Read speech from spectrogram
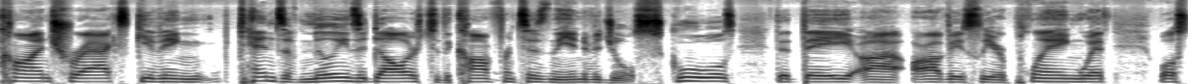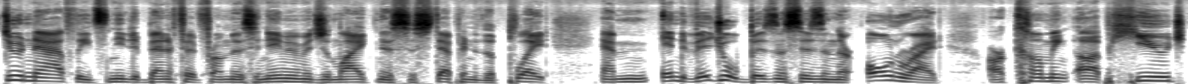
contracts giving tens of millions of dollars to the conferences and the individual schools that they uh, obviously are playing with. Well, student athletes need to benefit from this, and name, image, and likeness to step into the plate. And individual businesses in their own right are coming up huge.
